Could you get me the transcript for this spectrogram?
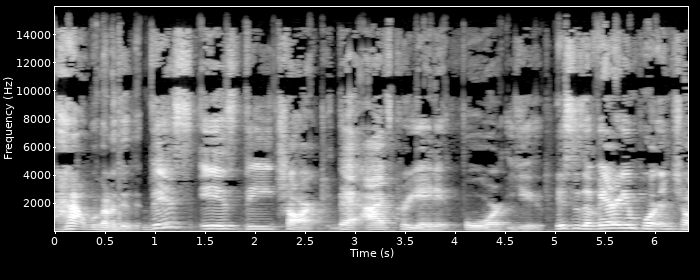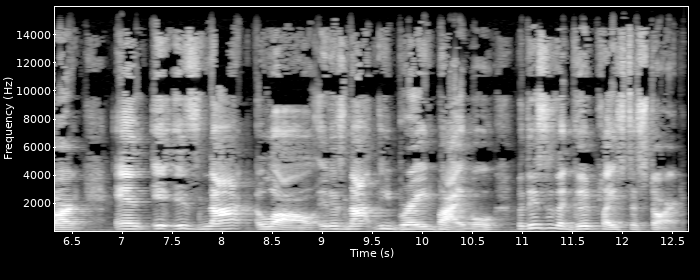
how we're to do this. This is the chart that I've created for you. This is a very important chart and it is not law. It is not the braid Bible, but this is a good place to start.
